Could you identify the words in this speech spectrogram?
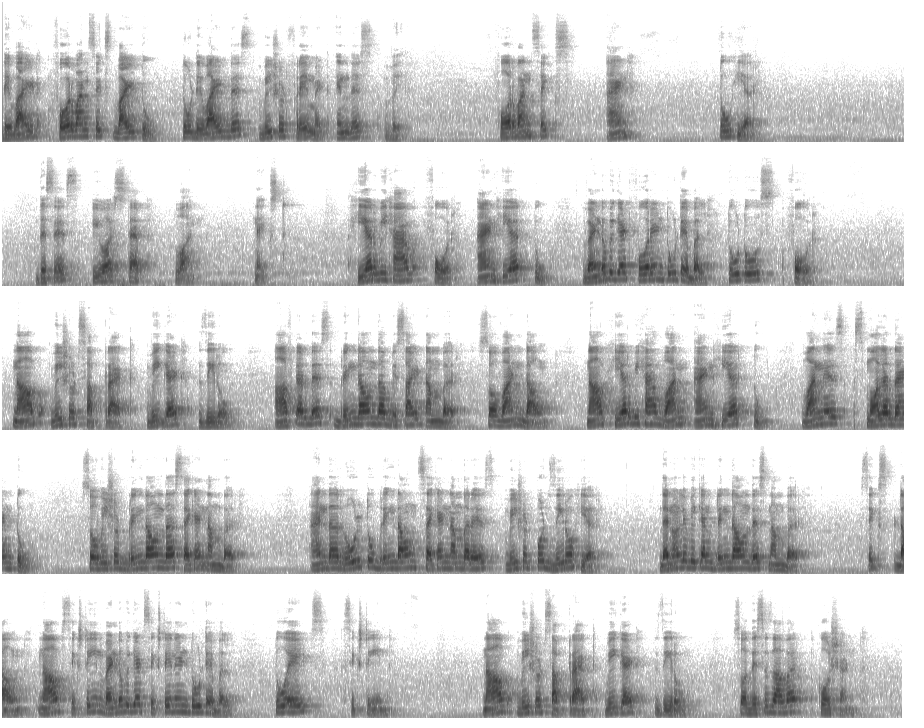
divide 416 by 2. To divide this, we should frame it in this way. 416 and 2 here. This is your step 1. Next, here we have 4 and here 2. When do we get 4 in 2 table? 2 2's 4. Now we should subtract. We get 0. After this, bring down the beside number. So 1 down. Now here we have 1 and here 2. 1 is smaller than 2. So we should bring down the second number. And the rule to bring down second number is we should put 0 here. Then only we can bring down this number. 6 down. Now 16, when do we get 16 in 2 table? 2 8s, 16. Now we should subtract, we get 0. So this is our quotient.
